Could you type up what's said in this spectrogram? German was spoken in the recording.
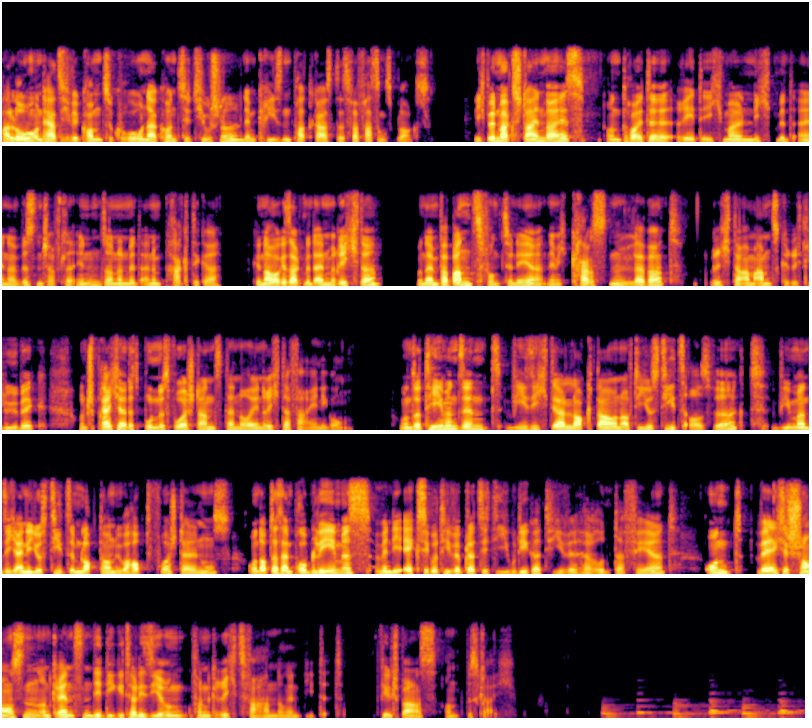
Hallo und herzlich willkommen zu Corona Constitutional, dem Krisenpodcast des Verfassungsblogs. Ich bin Max Steinbeiß und heute rede ich mal nicht mit einer Wissenschaftlerin, sondern mit einem Praktiker. Genauer gesagt mit einem Richter und einem Verbandsfunktionär, nämlich Carsten Löbbert, Richter am Amtsgericht Lübeck und Sprecher des Bundesvorstands der neuen Richtervereinigung. Unsere Themen sind, wie sich der Lockdown auf die Justiz auswirkt, wie man sich eine Justiz im Lockdown überhaupt vorstellen muss und ob das ein Problem ist, wenn die Exekutive plötzlich die Judikative herunterfährt und welche Chancen und Grenzen die Digitalisierung von Gerichtsverhandlungen bietet. Viel Spaß und bis gleich.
